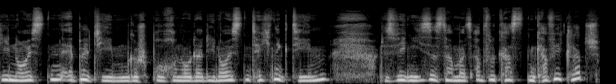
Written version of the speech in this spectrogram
die neuesten Apple-Themen gesprochen oder die neuesten Technik-Themen. Deswegen hieß es damals Apfelkasten Kaffeeklatsch.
